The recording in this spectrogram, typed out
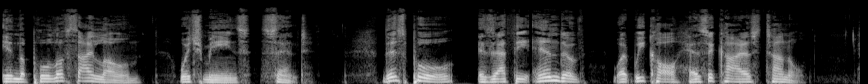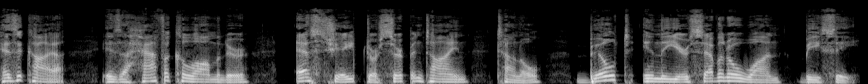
in the pool of Siloam, which means sent. This pool is at the end of what we call Hezekiah's tunnel. Hezekiah is a half a kilometer S-shaped or serpentine tunnel built in the year 701 BC.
